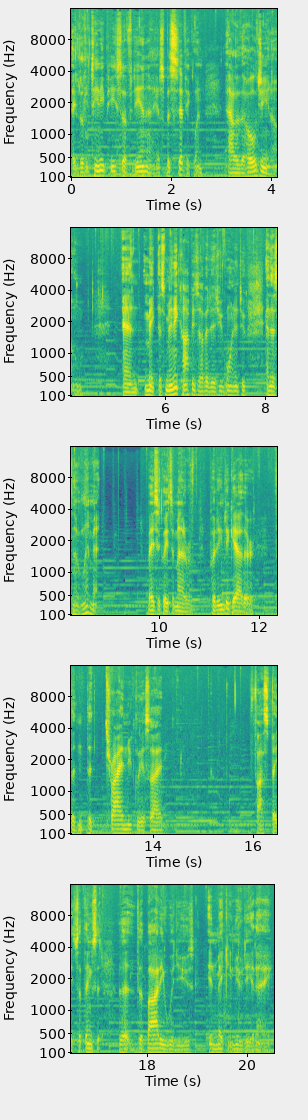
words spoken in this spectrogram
a little teeny piece of DNA, a specific one, out of the whole genome and make as many copies of it as you wanted to, and there's no limit. Basically, it's a matter of putting together the, the trinucleoside phosphates, the things that the, the body would use in making new DNA.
